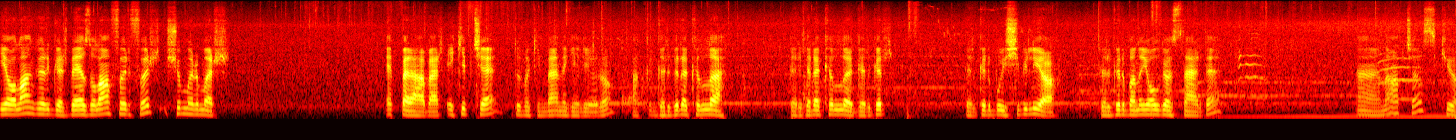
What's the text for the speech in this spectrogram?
İyi olan gır gır, beyaz olan fır fır, şu mır mır. Hep beraber ekipçe. Dur bakayım ben de geliyorum. Bak gır gır akıllı. Gır gır akıllı, gır gır. Gır gır bu işi biliyor. Gır gır bana yol gösterdi. Ha, ne yapacağız? Q.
